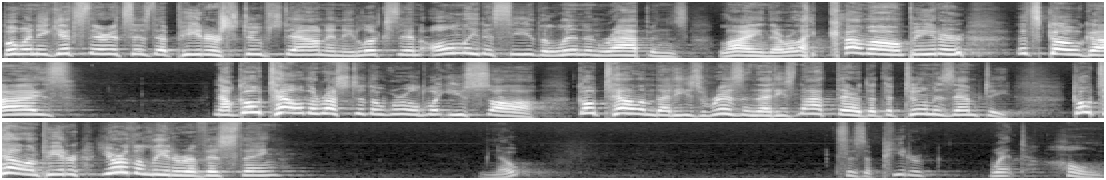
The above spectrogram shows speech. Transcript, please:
But when he gets there, it says that Peter stoops down and he looks in only to see the linen wrappings lying there. We're like, come on, Peter, let's go, guys. Now go tell the rest of the world what you saw. Go tell them that he's risen, that he's not there, that the tomb is empty. Go tell him, Peter, you're the leader of this thing. Nope. It says that Peter went home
